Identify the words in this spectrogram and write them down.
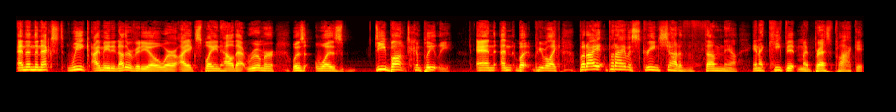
And then the next week, I made another video where I explained how that rumor was was debunked completely. And and but people are like, but I but I have a screenshot of the thumbnail and I keep it in my breast pocket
